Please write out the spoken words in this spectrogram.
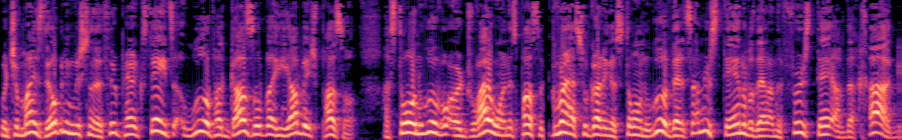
Which reminds the opening mission of the third parak states, lulav hagazel yavish puzzle. A stolen lulav or a dry one is possible. Gemara asks regarding a stolen lulav that it's understandable that on the first day of the chag,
